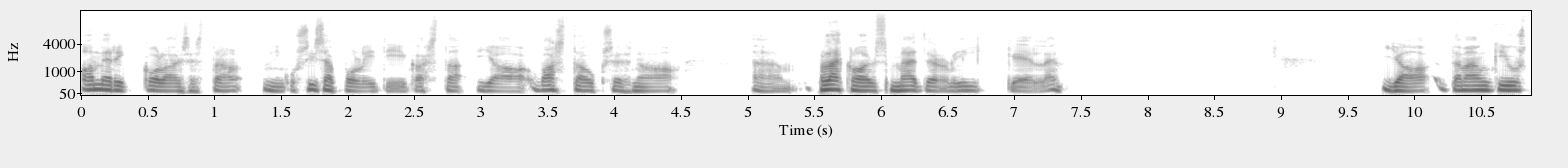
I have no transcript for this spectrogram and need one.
amerikkalaisesta niin kuin sisäpolitiikasta ja vastauksena Black Lives Matter-liikkeelle. Ja tämä onkin just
